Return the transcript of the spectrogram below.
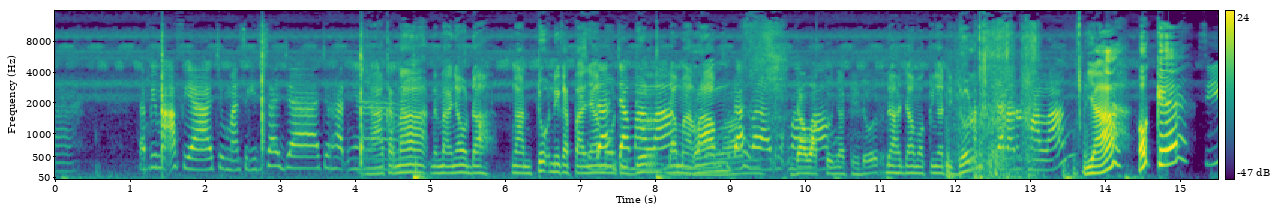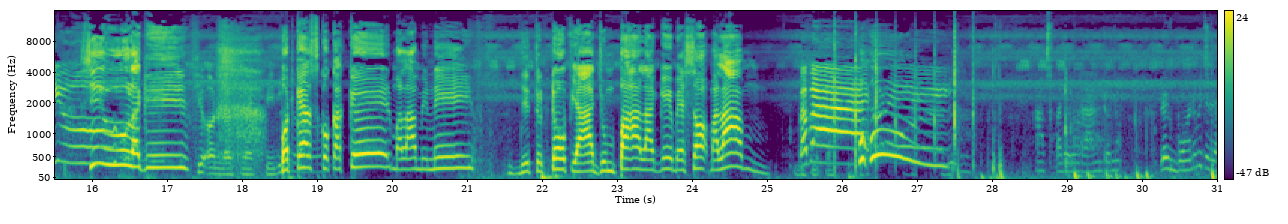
Tapi maaf ya, cuman segitu saja curhatnya. Ya karena Nenanya udah ngantuk nih katanya Sudah mau jam tidur malam. jam malam. Sudah larut malam. Udah waktunya tidur. Udah jam waktunya tidur. Sudah larut malam. Ya, oke. See you. See you lagi. See you on the next video. Podcast kok kakek malam ini ditutup ya. Jumpa lagi besok malam. Bye bye. Uhuh. Apa deh orang tuh? no? Lembongan itu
